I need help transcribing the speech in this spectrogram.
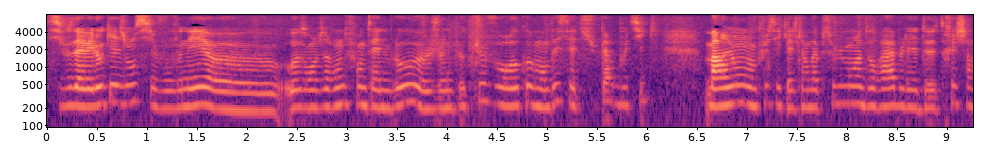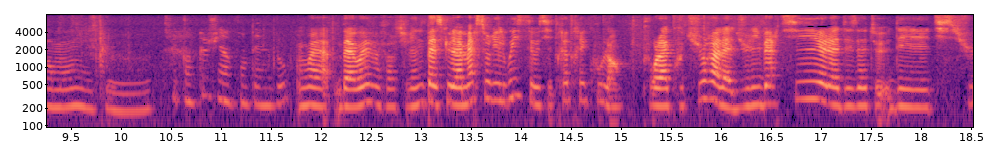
si vous avez l'occasion, si vous venez euh, aux environs de Fontainebleau, euh, je ne peux que vous recommander cette super boutique. Marion, en plus, est quelqu'un d'absolument adorable et de très charmant. Euh, C'est quand que je viens à Fontainebleau voilà. Bah ouais, il va falloir que tu viennes. Parce que la mercerie Louise, c'est aussi très très cool. hein. Pour la couture, elle a du Liberty, elle a des, des tissus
